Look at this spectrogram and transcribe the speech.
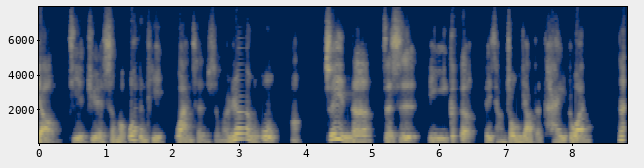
要解决什么问题？完成什么任务啊？所以呢，这是第一个非常重要的开端。那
